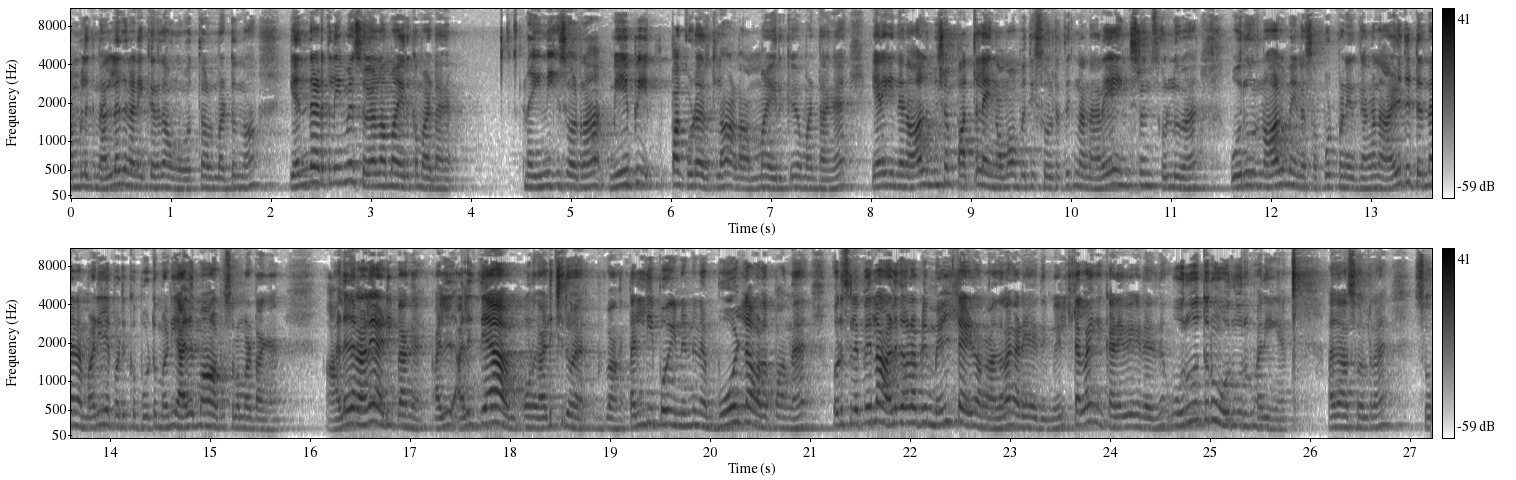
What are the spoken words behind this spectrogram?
நம்மளுக்கு நல்லது நினைக்கிறது அவங்க ஒருத்தவங்க மட்டும்தான். எந்த இடத்துலையுமே சுயலமாக இருக்க மாட்டாங்க. நான் இன்றைக்கி சொல்கிறேன் மேபி அப்பா கூட இருக்கலாம் ஆனால் அம்மா இருக்கவே மாட்டாங்க. எனக்கு இந்த நாலு நிமிஷம் பத்தில் எங்கள் அம்மா பற்றி சொல்கிறதுக்கு நான் நிறைய இன்சிடென்ட் சொல்லுவேன். ஒரு ஒரு நாளும் என்னை சப்போர்ட் பண்ணியிருக்காங்க. நான் அழுதுட்டு இருந்தால் நான் மடியை படுக்க போட்டு மடி அழுமா அப்படி சொல்ல மாட்டாங்க. அழுதுனாலே அடிப்பாங்க. அழு அழுதியா உனக்கு அடிச்சிடுவேன் அப்படிப்பாங்க தள்ளி போய் நின்று நான் போல்டாக வளர்ப்பாங்க. ஒரு சில பேர்லாம் அழுதாலும் அப்படியே மெல்ட் ஆகிடுவாங்க அதெல்லாம் கிடையாது. மெல்ட்டெல்லாம் இங்கே கிடையவே கிடையாது. ஒரு ஒருத்தரும் ஒரு ஒரு மாதிரிங்க. அதான் சொல்கிறேன் so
